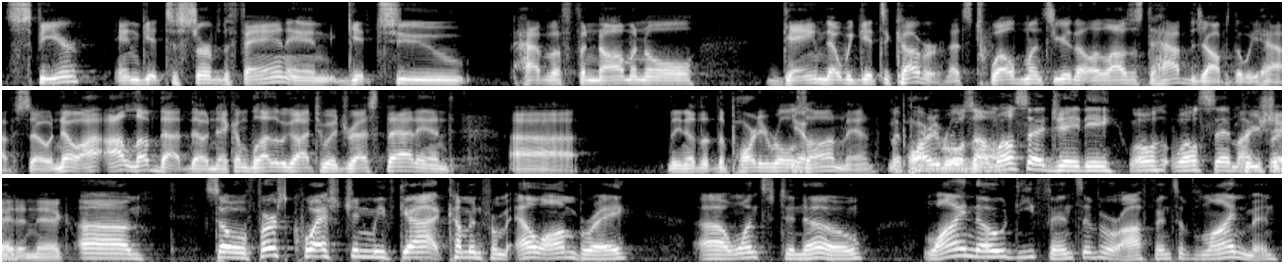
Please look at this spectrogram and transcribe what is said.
sphere and get to serve the fan and get to have a phenomenal game that we get to cover. That's 12 months a year that allows us to have the jobs that we have. So no, I, I love that though, Nick. I'm glad that we got to address that and. Uh, you know the, the party rolls Yep. on, man. The, party, rolls on. Well said, JD. Well, well said, my Appreciate friend. it, Nick. Um, so, first question we've got coming from El Hombre uh, wants to know why no defensive or offensive linemen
